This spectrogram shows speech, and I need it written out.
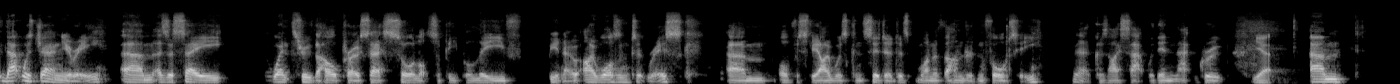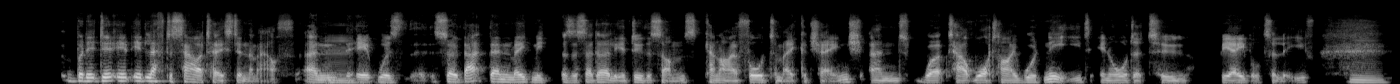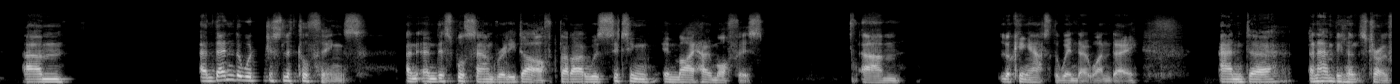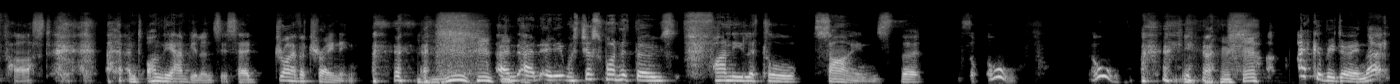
that was January. Um, as I say, went through the whole process, saw lots of people leave. You know, I wasn't at risk. Um, obviously, I was considered as one of the 140 because yeah, I sat within that group. Yeah. Um, but it, it it left a sour taste in the mouth, and mm. it was so that then made me, as I said earlier, do the sums. Can I afford to make a change? And worked out what I would need in order to be able to leave. Mm. Um, and then there were just little things, and and this will sound really daft, but I was sitting in my home office, um, looking out of the window one day, and uh, an ambulance drove past and on the ambulance it said driver training. And, and it was just one of those funny little signs that thought, oh oh i could be doing that.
